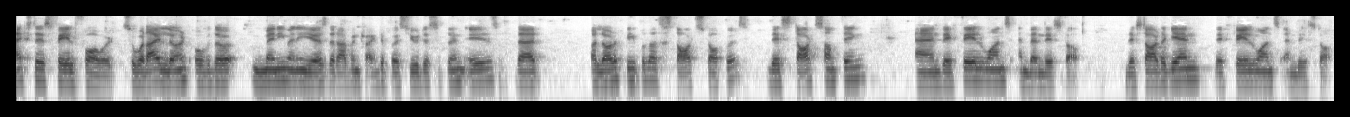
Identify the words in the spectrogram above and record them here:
Next is fail forward. So, what I learned over the many, many years that I've been trying to pursue discipline is that a lot of people are start stoppers. They start something and they fail once and then they stop. They start again, they fail once and they stop.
